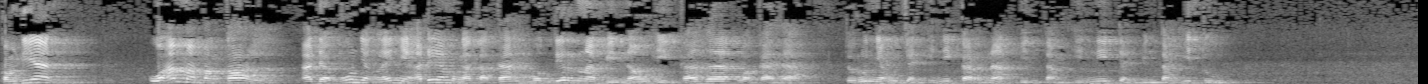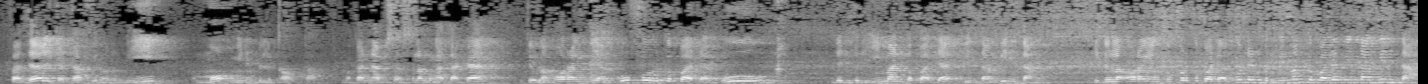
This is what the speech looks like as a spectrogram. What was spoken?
Kemudian wa amma mangkal adapun yang lainnya ada yang mengatakan mutirna binau'i kadza wa kadza. Turunnya hujan ini karena bintang ini dan bintang itu. Fadzalika kafirun bi mu'minun bil kaukab. Maka Nabi SAW mengatakan itulah orang yang kufur kepadaku dan beriman kepada bintang-bintang. Itulah orang yang kufur kepadaku dan beriman kepada bintang-bintang.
